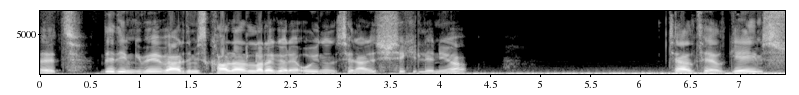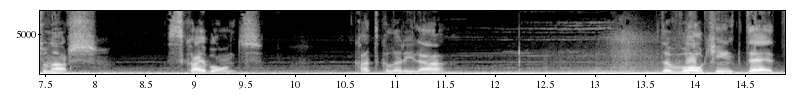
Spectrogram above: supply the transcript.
Evet. Dediğim gibi verdiğimiz kararlara göre oyunun senaryosu şekilleniyor. Telltale Games sunar. Skybound katkılarıyla The Walking Dead.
